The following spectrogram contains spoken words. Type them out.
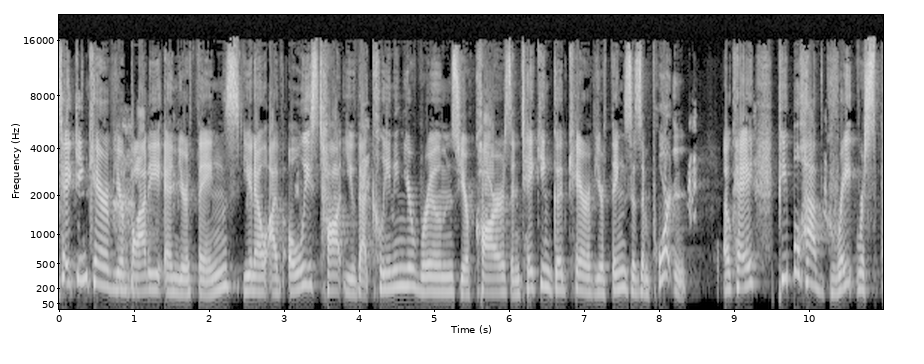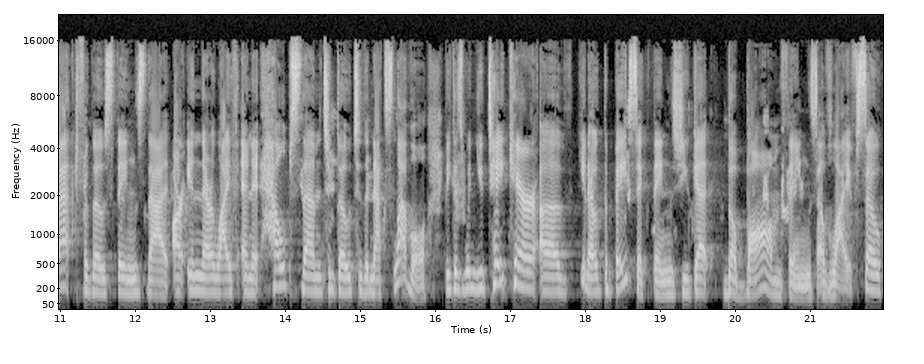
taking care of your body and your things, you know, I've always taught you that cleaning your rooms, your cars and taking good care of your things is important. Okay. People have great respect for those things that are in their life and it helps them to go to the next level because when you take care of, you know, the basic things, you get the bomb things of life. So,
